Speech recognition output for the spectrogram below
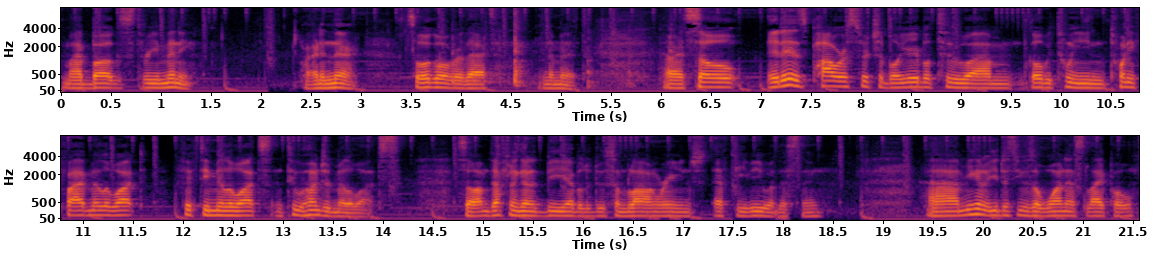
my Bugs 3 Mini right in there. So we'll go over that in a minute. All right, so it is power switchable. You're able to um, go between 25 milliwatt, 50 milliwatts, and 200 milliwatts. So I'm definitely going to be able to do some long range FPV with this thing. Um, you know, you just use a 1S LiPo,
